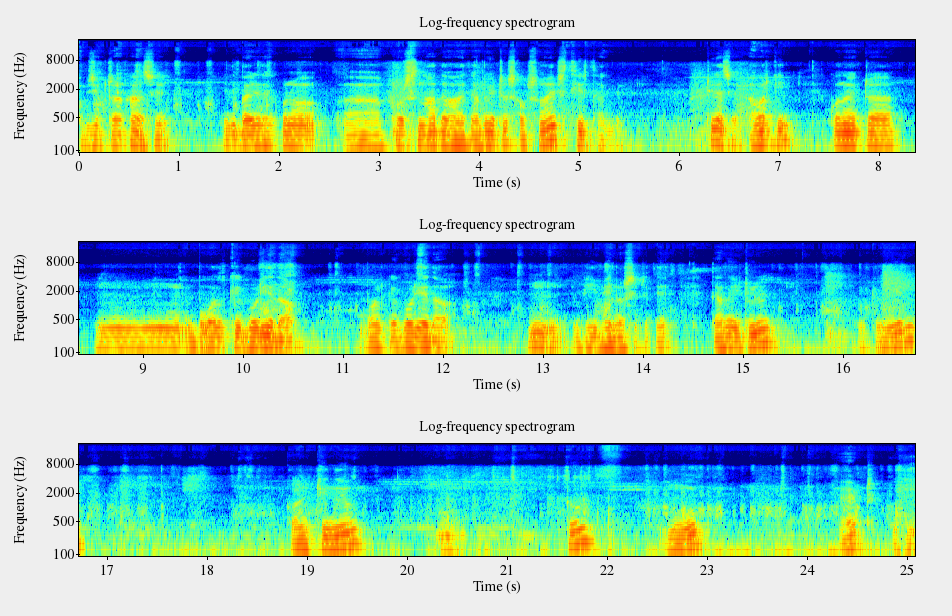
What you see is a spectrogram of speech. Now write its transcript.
অবজেক্ট রাখা আছে। যদি বাইরে থেকে কোনো ফোর্স না দেওয়া হয়, তাহলে এটা সবসময় স্থির থাকবে। ঠিক আছে? আবার কি? কোনো একটা বলকে গড়িয়ে দাও, বলকে গড়িয়ে দাও ভি ভেলোসিটিতে তাহলে it will it will continue to move at V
